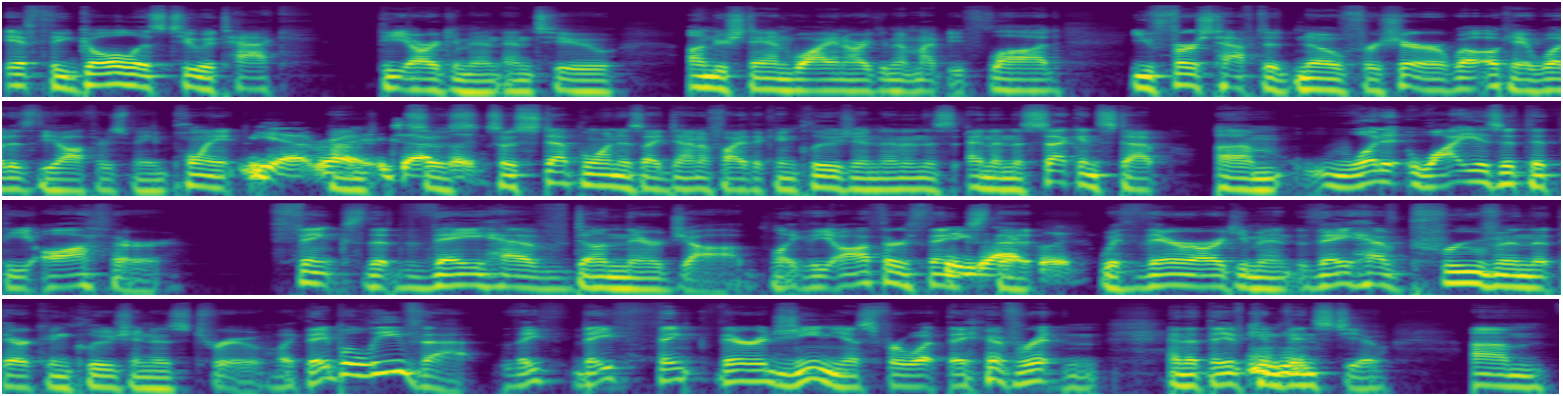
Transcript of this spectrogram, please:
If the goal is to attack the argument and to understand why an argument might be flawed, you first have to know for sure well okay what is the author's main point yeah right um, exactly so, so step one is identify the conclusion and then this and then the second step um, what it, why is it that the author thinks that they have done their job like the author thinks exactly. that with their argument they have proven that their conclusion is true like they believe that they they think they're a genius for what they have written and that they've mm-hmm. convinced mm-hmm. you um,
